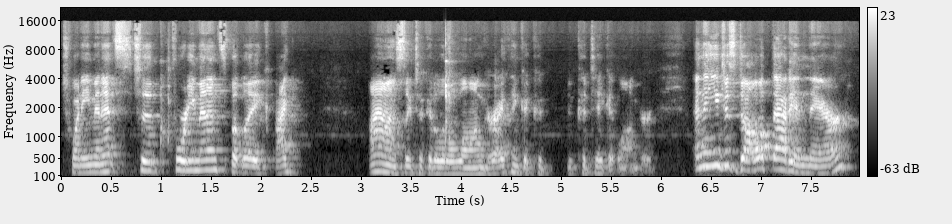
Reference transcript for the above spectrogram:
20 minutes to 40 minutes, but like I I honestly took it a little longer. I think it could it could take it longer. And then you just dollop that in there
